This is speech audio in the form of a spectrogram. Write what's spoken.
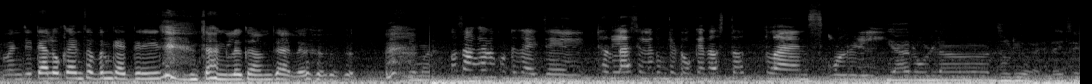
म्हणजे त्या लोकांचं पण काहीतरी चांगलं काम झालं. मग सांगा ना कुठं जायचंय? ठरलं असेल ना तुमच्या डोक्यात असतं? प्लॅन्स ऑलरेडी या रोडला झुडिओ आहे. जायचंय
